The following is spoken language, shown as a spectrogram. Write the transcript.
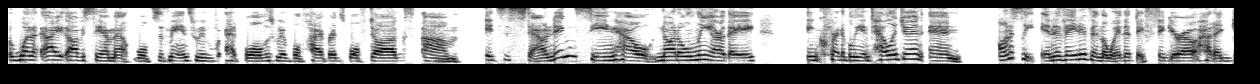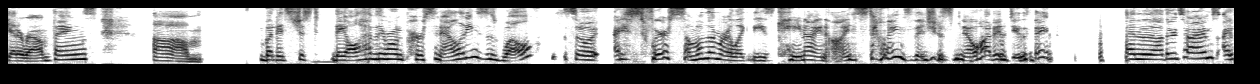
when I obviously I'm at Wolves of Maine, so we've had wolves, we have wolf hybrids, wolf dogs. Um, it's astounding seeing how not only are they incredibly intelligent and honestly innovative in the way that they figure out how to get around things, um, but it's just they all have their own personalities as well. So I swear some of them are like these canine Einsteins that just know how to do things. And then other times I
